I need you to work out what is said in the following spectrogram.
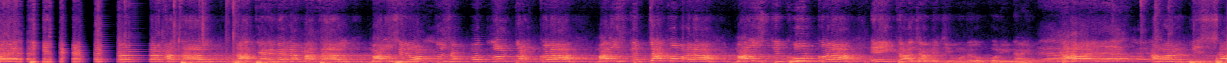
আমি মানুষের অর্থ সম্পদ লুণ্ঠন করা, মানুষকে চাকু মারা, মানুষকে খুন করা, এই কাজ আমি জীবনেও করি নাই। তাই আমার বিশ্বাস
